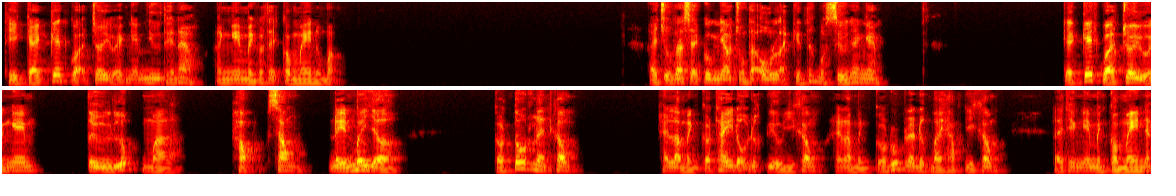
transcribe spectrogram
thì cái kết quả chơi của anh em như thế nào? Anh em mình có thể comment đúng không ạ? Đấy, chúng ta sẽ cùng nhau chúng ta ôn lại kiến thức một xíu nha anh em. Cái kết quả chơi của anh em từ lúc mà học xong đến bây giờ có tốt lên không? Hay là mình có thay đổi được điều gì không? Hay là mình có rút ra được bài học gì không? Đấy thì anh em mình comment nhé.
